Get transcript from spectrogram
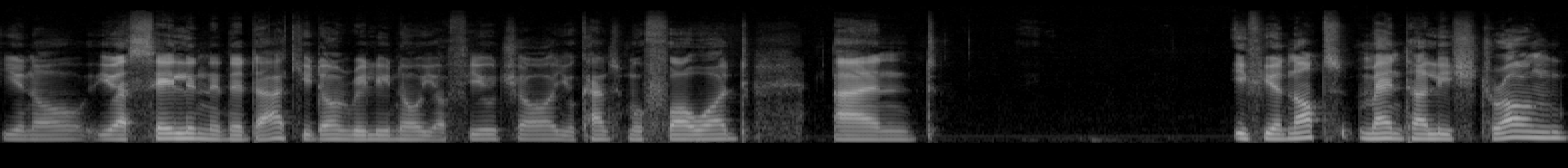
you know, you are sailing in the dark, you don't really know your future, you can't move forward. And if you're not mentally strong,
